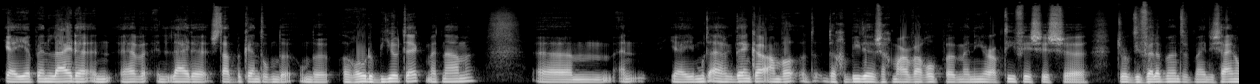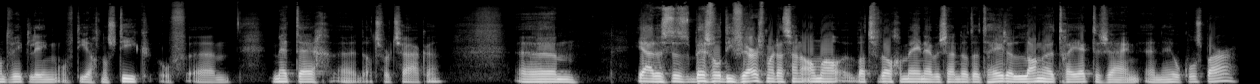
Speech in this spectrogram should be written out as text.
ja, je hebt in Leiden, een, in Leiden staat bekend om de, om de rode biotech met name. Um, en ja, je moet eigenlijk denken aan wat de gebieden zeg maar, waarop eh, men hier actief is, is uh, drug development, of medicijnontwikkeling of diagnostiek of um, medtech, uh, dat soort zaken. Um, ja, dus dat is best wel divers, maar dat zijn allemaal, wat ze wel gemeen hebben, zijn dat het hele lange trajecten zijn en heel kostbaar.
